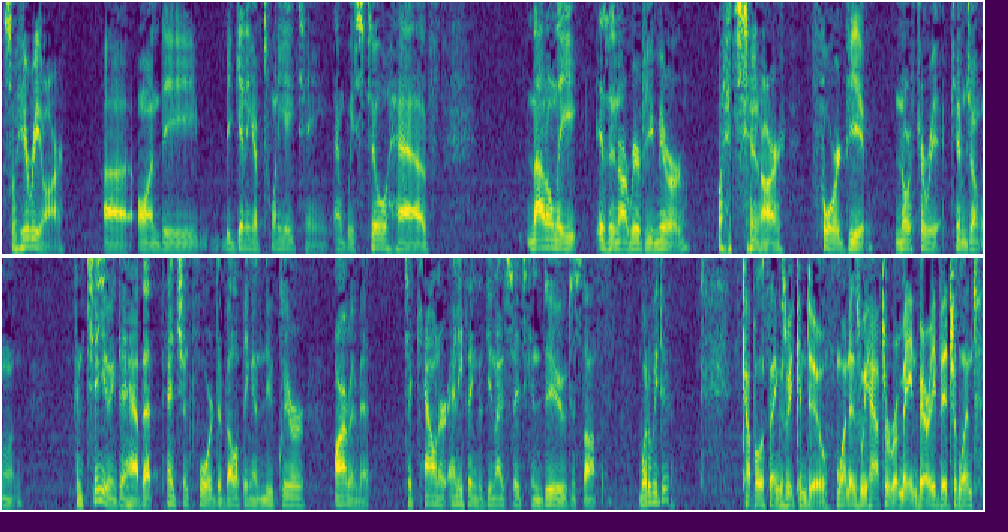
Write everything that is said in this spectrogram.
So here we are uh, on the beginning of 2018, and we still have not only is it in our rearview mirror, but it's in our forward view. North Korea, Kim Jong Un, continuing to have that penchant for developing a nuclear armament to counter anything that the United States can do to stop them. What do we do? A couple of things we can do. One is we have to remain very vigilant.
